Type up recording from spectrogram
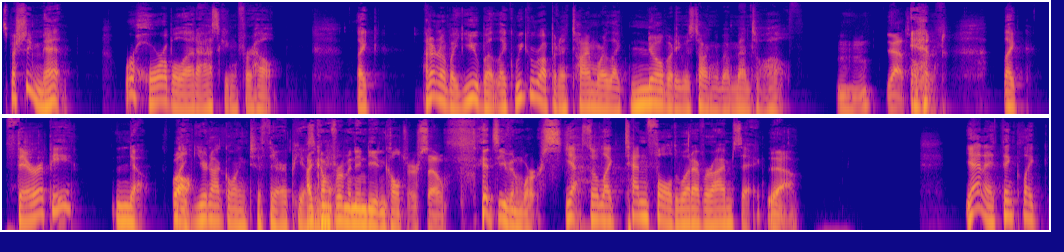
especially men. We're horrible at asking for help. Like, I don't know about you, but like we grew up in a time where like nobody was talking about mental health. Mm-hmm. Yeah, And like therapy, no. Well, like you're not going to therapy. As I come man. from an Indian culture, so it's even worse. yeah. So like tenfold whatever I'm saying. Yeah. Yeah, and I think like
